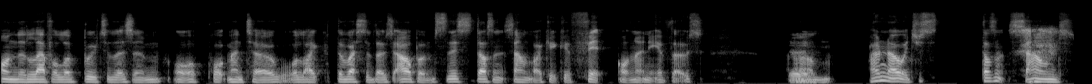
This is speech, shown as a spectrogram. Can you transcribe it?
on the level of Brutalism or Portamento or like the rest of those albums. This doesn't sound like it could fit on any of those. Yeah. Um, I don't know. It just doesn't sound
